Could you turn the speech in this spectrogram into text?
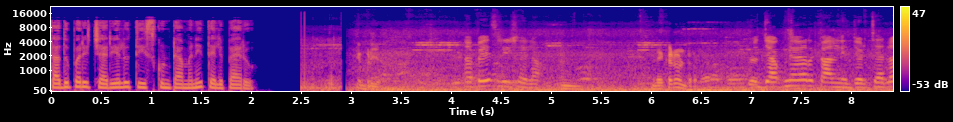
తదుపరి చర్యలు తీసుకుంటామని తెలిపారు. నా పేరు శ్రీశైల. ఎక్కడ ఉంటారు? కాలనీ జడ్చర్ల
